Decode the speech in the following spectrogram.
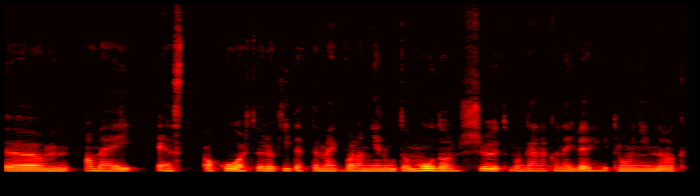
öm, amely ezt a kort örökítette meg valamilyen úton, módon, sőt, magának a 47 rónyinnak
